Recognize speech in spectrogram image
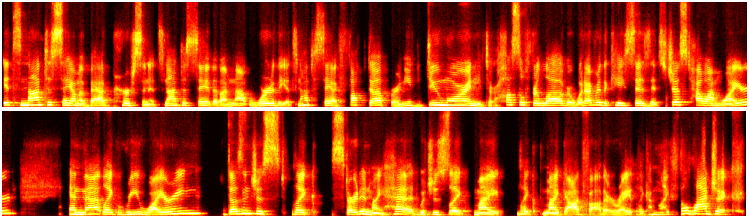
it's not to say I'm a bad person. It's not to say that I'm not worthy. It's not to say I fucked up or I need to do more. I need to hustle for love or whatever the case is. It's just how I'm wired. And that like rewiring doesn't just like start in my head, which is like my like my godfather, right? Like I'm like the logic,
